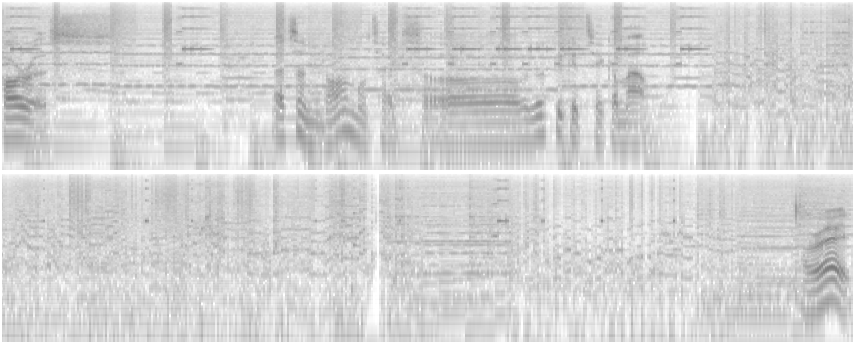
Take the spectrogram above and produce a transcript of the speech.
Tauros. That's a normal type, so Luffy could take him out. Alright.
